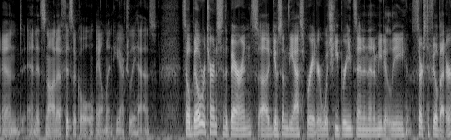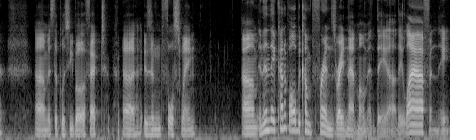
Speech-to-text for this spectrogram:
and and it's not a physical ailment he actually has. So Bill returns to the Barrens, uh, gives him the aspirator, which he breathes in, and then immediately starts to feel better, um, as the placebo effect uh, is in full swing. Um, and then they kind of all become friends right in that moment. They uh, they laugh and they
